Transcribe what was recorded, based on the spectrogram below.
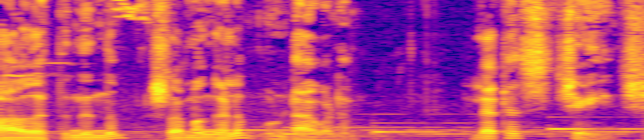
ഭാഗത്തു നിന്നും ശ്രമങ്ങളും ഉണ്ടാവണം let's change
